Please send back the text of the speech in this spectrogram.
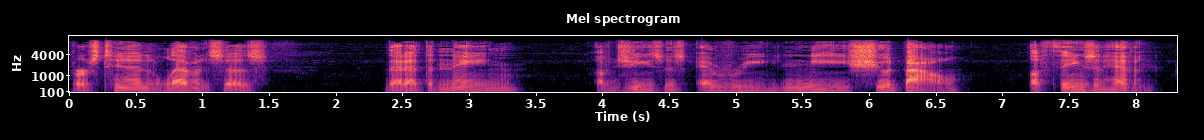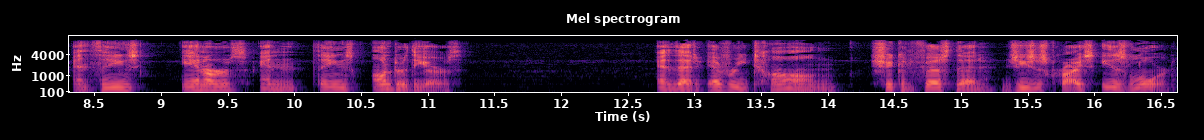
verse ten and eleven, it says that at the name of Jesus, every knee should bow of things in heaven and things in earth and things under the earth, and that every tongue should confess that Jesus Christ is Lord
